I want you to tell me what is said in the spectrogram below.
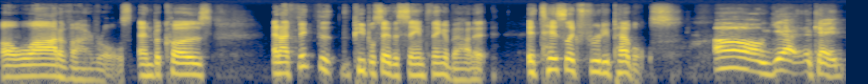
a lot of eye rolls, and because, and I think that people say the same thing about it. It tastes like fruity pebbles. Oh yeah, okay.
